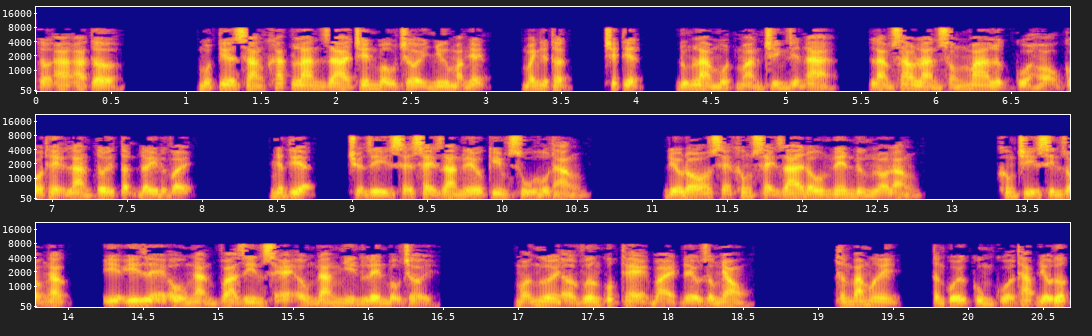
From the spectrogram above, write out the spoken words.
Tờ a a tờ. Một tia sáng khác lan ra trên bầu trời như mạng nhện, mạnh như thật, chết tiệt, đúng là một màn trình diễn à, làm sao làn sóng ma lực của họ có thể lan tới tận đây được vậy? Nhất tiện, chuyện gì sẽ xảy ra nếu Kim Sủ Hồ thắng? Điều đó sẽ không xảy ra đâu nên đừng lo lắng. Không chỉ xin rõ ngạc, Y Y dễ ấu ngạn và Jin sẽ ông đang nhìn lên bầu trời mọi người ở vương quốc thẻ bài đều giống nhau. Tầng 30, tầng cuối cùng của tháp điều ước.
